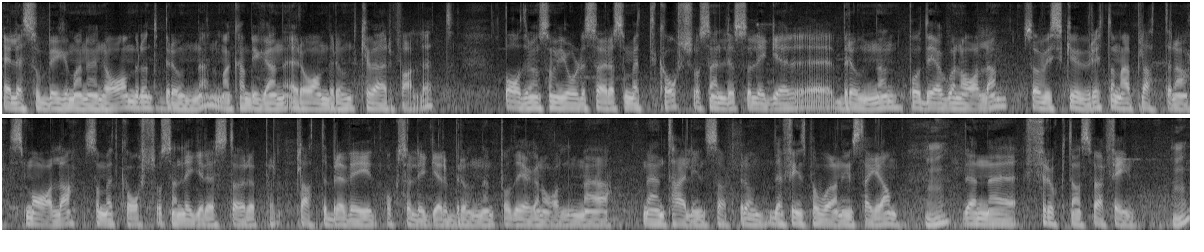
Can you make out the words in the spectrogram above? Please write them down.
Eller så bygger man en ram runt brunnen. Man kan bygga en ram runt kuvertfallet badrum som vi gjorde så är det som ett kors och sen så ligger eh, brunnen på diagonalen. Så har vi skurit de här plattorna smala som ett kors och sen ligger det större plattor bredvid och så ligger brunnen på diagonalen med med en thailinnsökt brunn. Den finns på vår Instagram. Mm. Den är fruktansvärt fin. Mm.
